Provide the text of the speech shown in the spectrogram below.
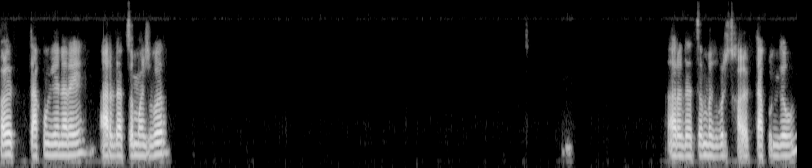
हळद टाकून घेणार आहे अर्धा चमचभर अर्धा चमचभर हळद टाकून घेऊन.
